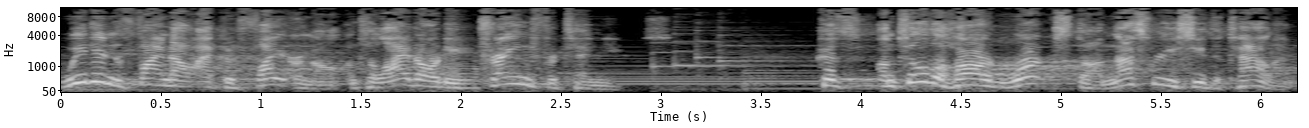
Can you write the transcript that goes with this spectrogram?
We didn't find out I could fight or not until I'd already trained for 10 years. Because until the hard work's done, that's where you see the talent.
